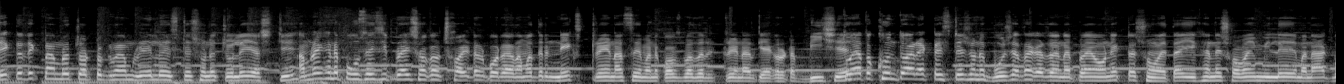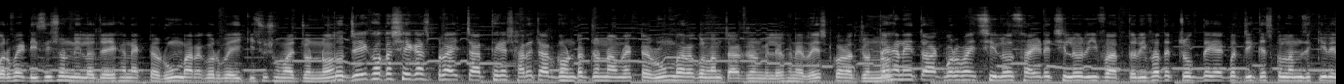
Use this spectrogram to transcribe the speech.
দেখতে দেখতে আমরা চট্টগ্রাম রেলওয়ে স্টেশনে চলেই আসছি। আমরা এখানে পৌঁছাইছি প্রায় সকাল ছয়টার পরে আর আমাদের নেক্সট ট্রেন আছে মানে কক্সবাজারের ট্রেন আর কি এগারোটা বিশে। তো এতক্ষণ তো আর একটা স্টেশনে বসে থাকা যায় না প্রায় অনেকটা সময়, তাই এখানে সবাই মিলে মানে আকবর ভাই ডিসিশন নিল যে এখানে একটা রুম ভাড়া করবে এই কিছু সময়ের জন্য। তো যেই কথা সে কাজ প্রায় চার থেকে সাড়ে চার ঘণ্টার জন্য আমরা একটা রুম ভাড়া করলাম চারজন মিলে ওখানে রেস্ট করার জন্য। এখানেই তো আকবর ভাই ছিল সাইডে ছিল রিফাত। তো রিফাতের চোখ দেখে একবার জিজ্ঞেস করলাম যে, কিরে,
